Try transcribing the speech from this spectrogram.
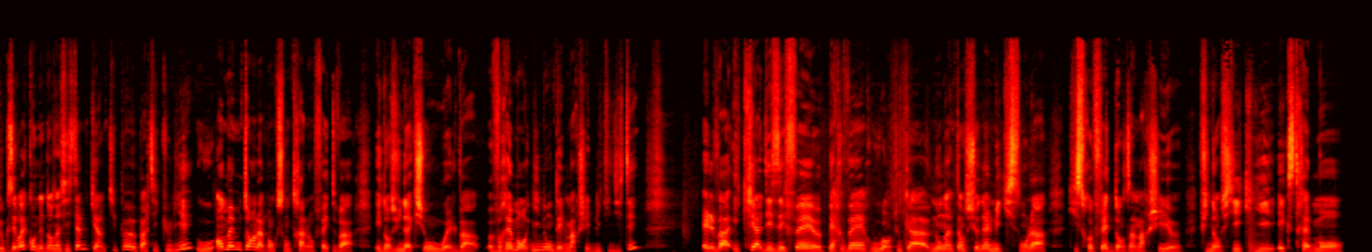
Donc c'est vrai qu'on est dans un système qui est un petit peu particulier où en même temps la banque centrale en fait va est dans une action où elle va vraiment inonder le marché de liquidité elle va et qui a des effets euh, pervers ou en tout cas non intentionnels, mais qui sont là, qui se reflètent dans un marché euh, financier qui est extrêmement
